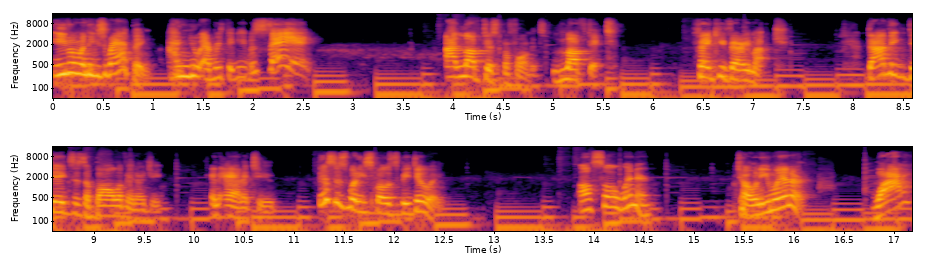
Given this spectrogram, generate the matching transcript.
Even when he's rapping, I knew everything he was saying. I loved his performance. Loved it. Thank you very much. Daveed Diggs is a ball of energy and attitude. This is what he's supposed to be doing. Also a winner. Tony winner. Why?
